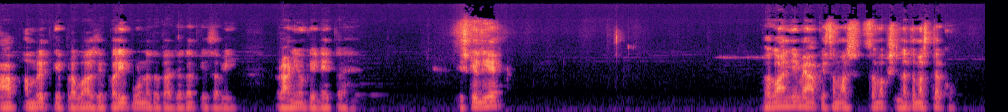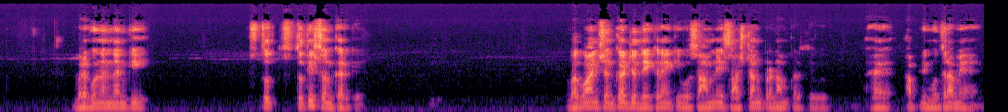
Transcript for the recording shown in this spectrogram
आप अमृत के प्रवाह से परिपूर्ण तथा जगत के सभी प्राणियों के नेत्र हैं। इसके लिए भगवान जी, मैं आपके समक्ष नतमस्तक हूँ। भृगुनंदन की स्तुति सुन करके भगवान शंकर जो देख रहे हैं कि वो सामने साष्टांग प्रणाम करते हुए है, अपनी मुद्रा में है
